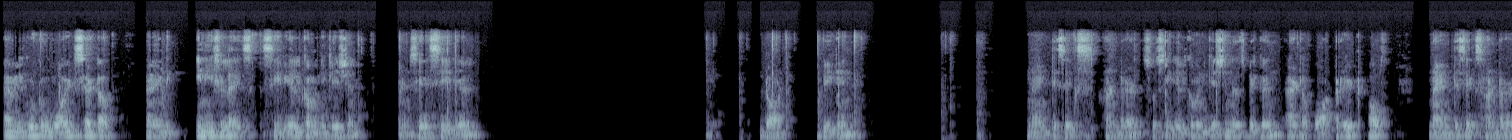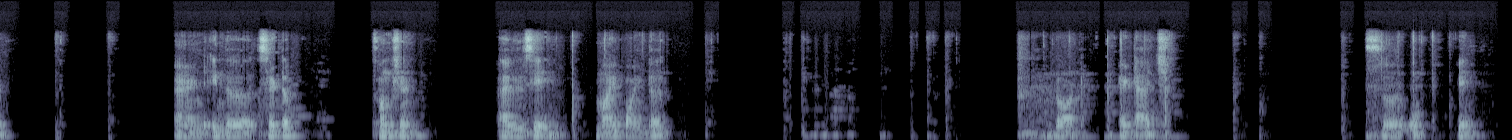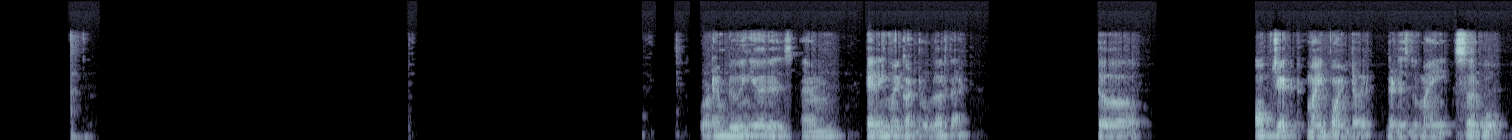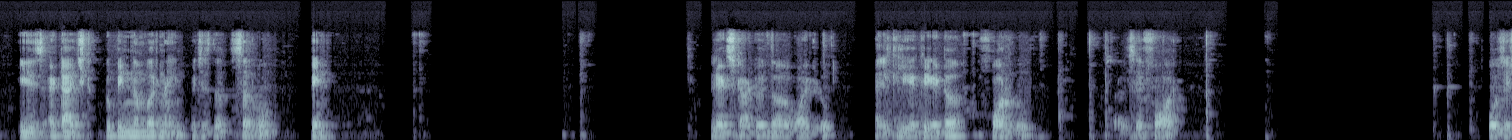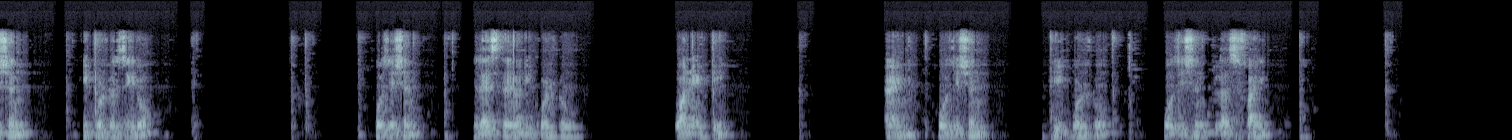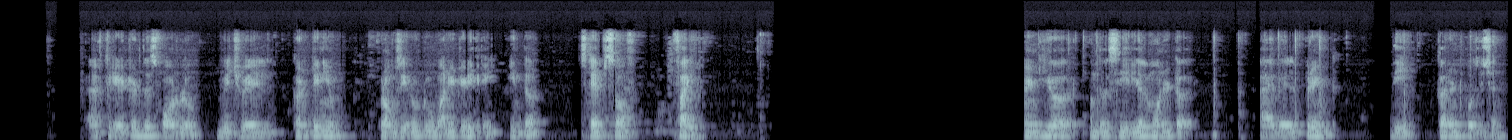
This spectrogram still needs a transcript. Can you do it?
I will go to void setup and initialize serial communication and say serial dot begin 9600 so serial communication has begun at a baud rate of 9600 and in the setup function I will say my pointer. Dot attach servo pin what I'm doing here is I'm telling my controller that the object my pointer that is my servo is attached to pin number 9 which is the servo pin. Let's start with the void loop. I'll create a for loop. So I'll say for position equal to 0 position less than or equal to 180 and position equal to position plus 5 I've created this for loop which will continue from 0 to 180 degree in the steps of 5 and here on the serial monitor I will print the current position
